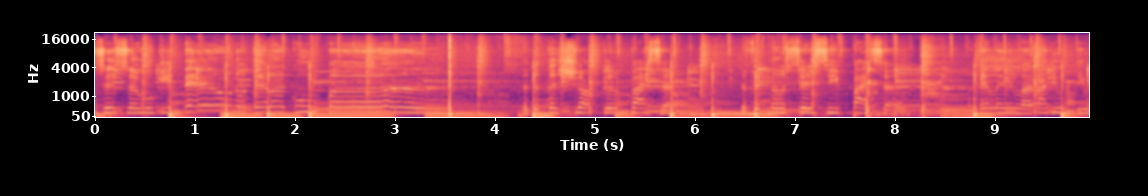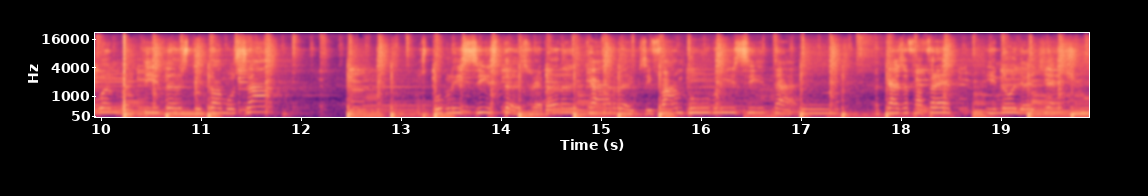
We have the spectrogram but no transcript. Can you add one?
sé segur qui o no té la culpa de tot això que passa. De fet, no sé si passa. La tele i la ràdio diuen mentides, tothom ho sap. Els publicistes reben encàrrecs i fan publicitat. A casa fa fred i no llegeixo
